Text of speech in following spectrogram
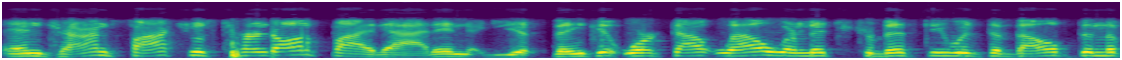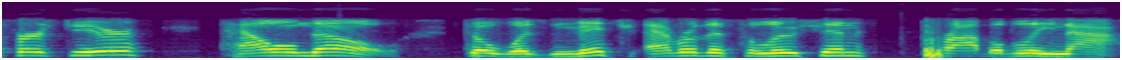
And John Fox was turned off by that. And you think it worked out well when Mitch Trubisky was developed in the first year? Hell no. So was Mitch ever the solution? Probably not.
